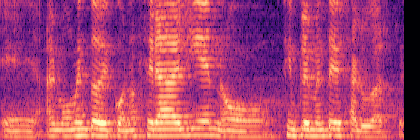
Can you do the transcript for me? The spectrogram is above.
eh, al momento de conocer a alguien o simplemente de saludarse?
